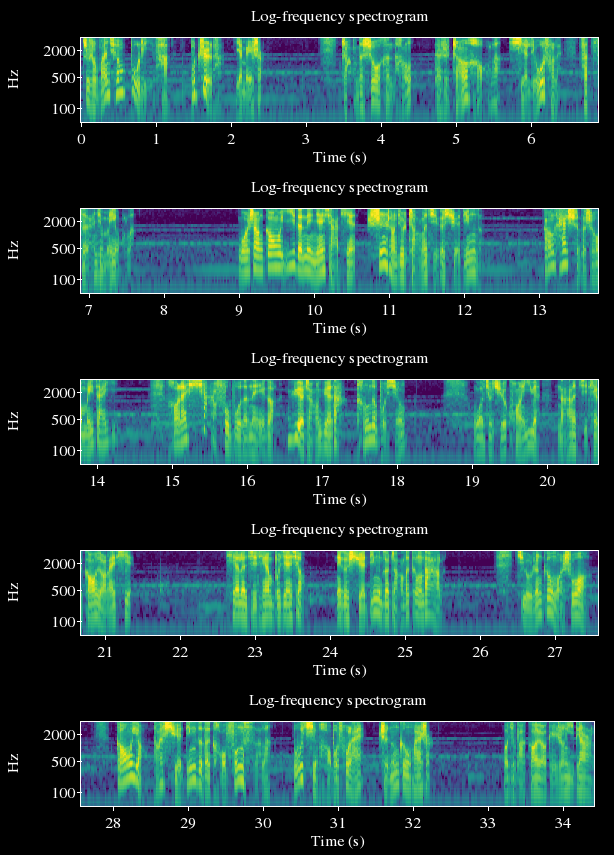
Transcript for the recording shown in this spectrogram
就是完全不理它，不治它也没事儿。长的时候很疼，但是长好了，血流出来，它自然就没有了。我上高一的那年夏天，身上就长了几个血钉子，刚开始的时候没在意，后来下腹部的那一个越长越大，疼得不行，我就去矿医院拿了几贴膏药来贴。贴了几天不见效，那个血钉子长得更大了。就有人跟我说，膏药把血钉子的口封死了，毒气跑不出来，只能更坏事我就把膏药给扔一边了。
